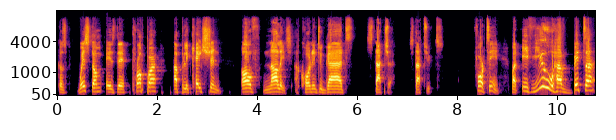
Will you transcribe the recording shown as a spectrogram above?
because wisdom is the proper application of knowledge according to God's stature statutes. 14. But if you have bitter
